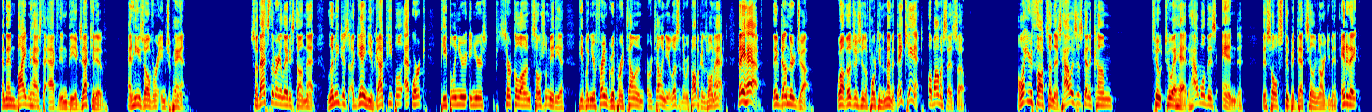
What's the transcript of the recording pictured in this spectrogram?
And then Biden has to act in the executive, and he's over in Japan. So that's the very latest on that. Let me just again, you've got people at work, people in your in your circle on social media, people in your friend group who are telling or telling you, listen, the Republicans won't act. They have. They've done their job. Well, they'll just use the 14th Amendment. They can't. Obama says so. I want your thoughts on this. How is this going to come to to a head? How will this end? this whole stupid debt ceiling argument. 888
